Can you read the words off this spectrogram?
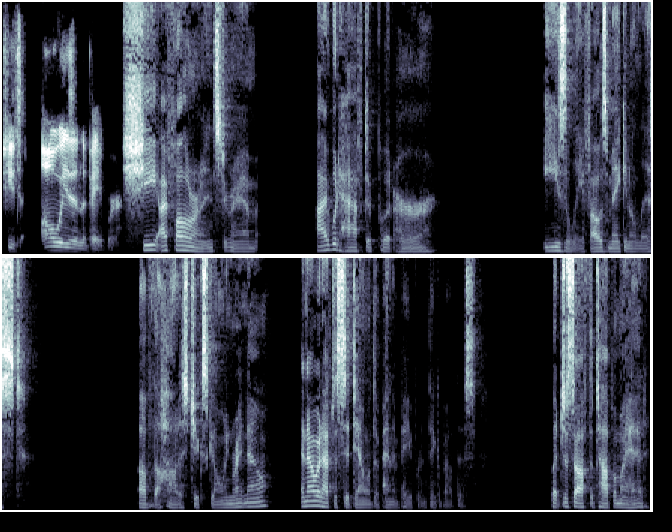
She's always in the paper. She, I follow her on Instagram. I would have to put her easily if I was making a list of the hottest chicks going right now. And I would have to sit down with a pen and paper and think about this. But just off the top of my head,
